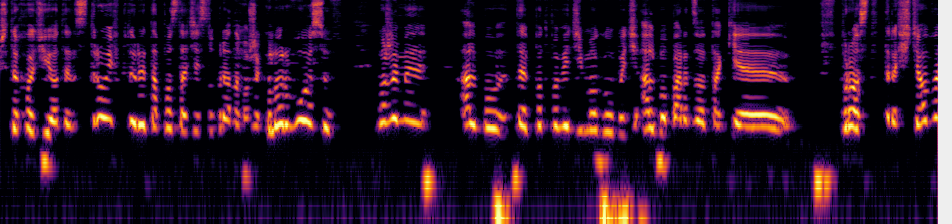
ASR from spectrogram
czy to chodzi o ten strój, w który ta postać jest ubrana? Może kolor włosów? Możemy albo te podpowiedzi mogą być albo bardzo takie wprost treściowe,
